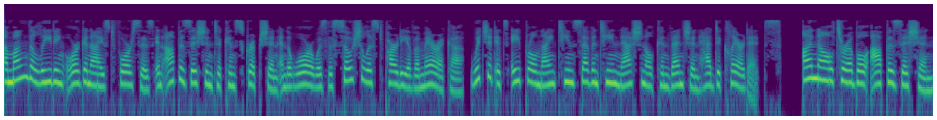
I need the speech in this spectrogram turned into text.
Among the leading organized forces in opposition to conscription and the war was the Socialist Party of America, which at its April 1917 National Convention had declared its unalterable opposition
